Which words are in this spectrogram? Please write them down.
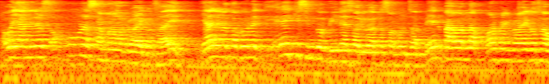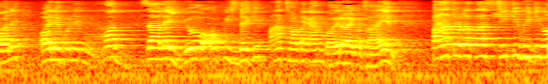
अब यहाँनिर सम्पूर्ण सामानहरू रहेको छ है। यहाँनिर तपाईँहरूले धेरै किसिमको बिजनेसहरू गर्न सक्नुहुन्छ। मेन पावरलाई पर्फेक्ट रहेको छ भने अहिले पनि मजाले यो अफिसदेखि पाँच छवटा काम भइरहेको छ है। पाँचवटा त सिटिभिटीको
